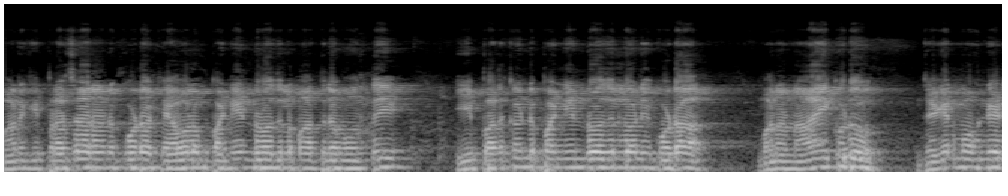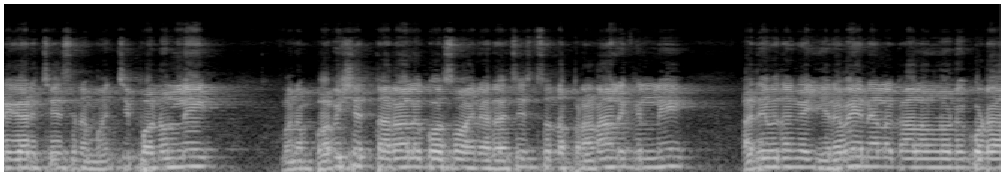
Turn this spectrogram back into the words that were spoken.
మనకి ప్రచారానికి కూడా కేవలం పన్నెండు రోజులు మాత్రమే ఉంది. ఈ పదకొండు పన్నెండు రోజుల్లోని కూడా మన నాయకుడు జగన్మోహన్ రెడ్డి గారు చేసిన మంచి పనుల్ని మన భవిష్యత్ తరాల కోసం ఆయన రచిస్తున్న ప్రణాళికల్ని అదేవిధంగా ఇరవై నెలల కాలంలోని కూడా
